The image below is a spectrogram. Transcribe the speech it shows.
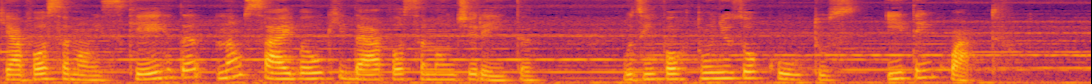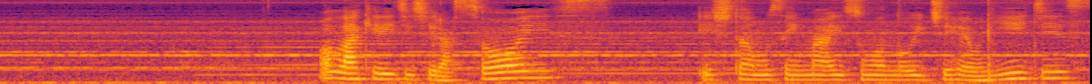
Que a vossa mão esquerda não saiba o que dá a vossa mão direita. Os infortúnios ocultos, item 4. Olá, queridos girassóis. Estamos em mais uma noite reunidos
